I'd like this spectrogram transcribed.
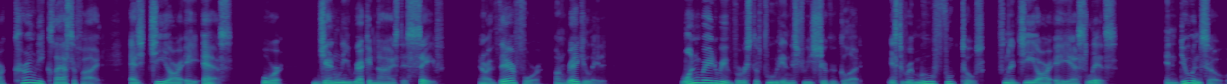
are currently classified as GRAS, or generally recognized as safe, and are therefore unregulated. One way to reverse the food industry's sugar glut is to remove fructose from the GRAS list. In doing so,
